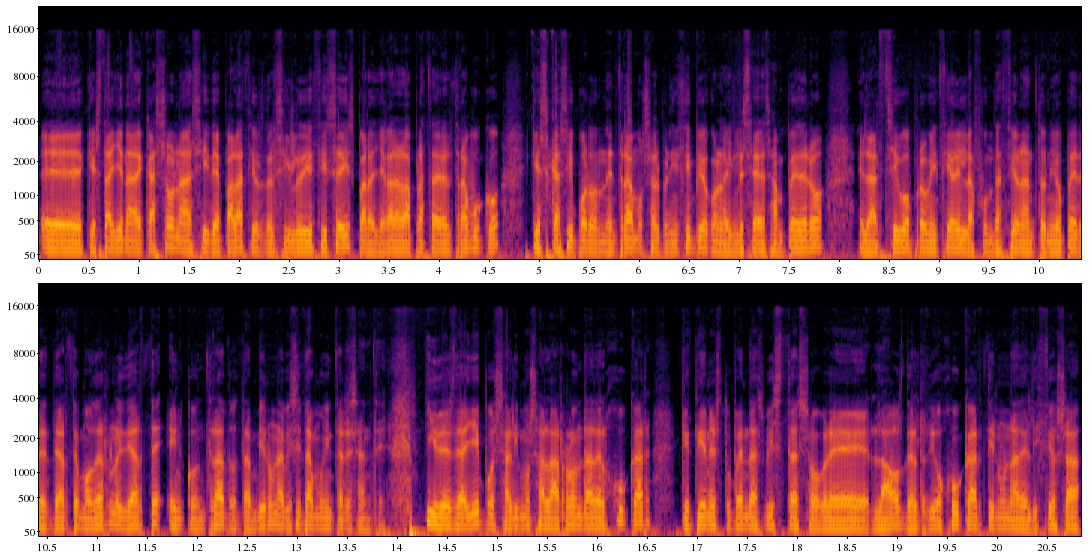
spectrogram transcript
eh, que está llena de casonas y de palacios del siglo XVI, para llegar a la Plaza del Trabuco, que es casi por donde entramos al principio, con la iglesia de San Pedro, el Archivo Provincial y la Fundación Antonio Pérez de Arte Moderno y de Arte Encontrado. También una visita muy interesante. Y desde allí, pues salimos a la Ronda del Júcar, que tiene estupendas vistas sobre la hoz del río Júcar, tiene una deliciosa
